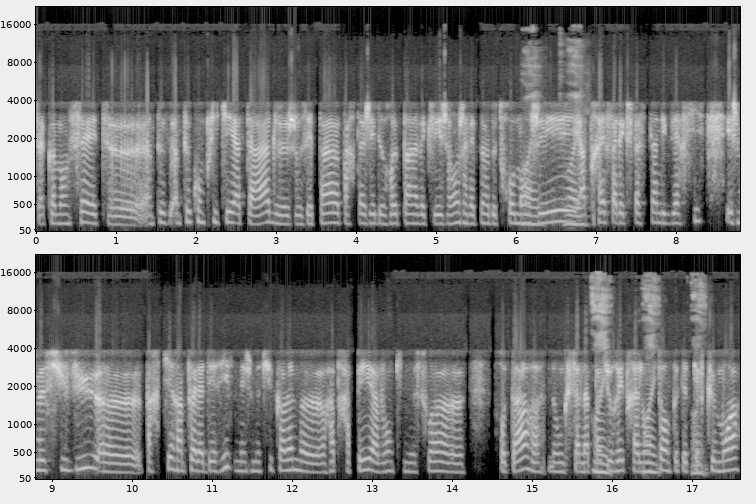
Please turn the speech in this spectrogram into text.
Ça commençait à être un peu un peu compliqué à table. J'osais pas partager de repas avec les gens. J'avais peur de trop manger. Après, il fallait que je fasse plein d'exercices. Et je me suis vue partir un peu à la dérive, mais je me suis quand même rattrapée avant qu'il ne soit trop tard, donc ça n'a pas duré très longtemps, peut-être quelques mois.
